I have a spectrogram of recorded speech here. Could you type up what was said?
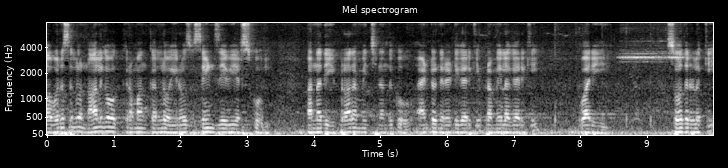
ఆ వరుసలో నాలుగవ క్రమాంకంలో ఈరోజు సెయింట్ జేవియర్ స్కూల్ అన్నది ప్రారంభించినందుకు యాంటోనీ రెడ్డి గారికి ప్రమీల గారికి వారి సోదరులకి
